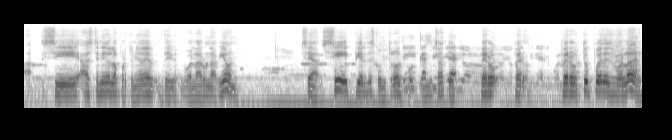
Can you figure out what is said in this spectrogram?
ah, si has tenido la oportunidad de volar un avión, o sea, sí pierdes control por pero, pero, pero tú puedes volar.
